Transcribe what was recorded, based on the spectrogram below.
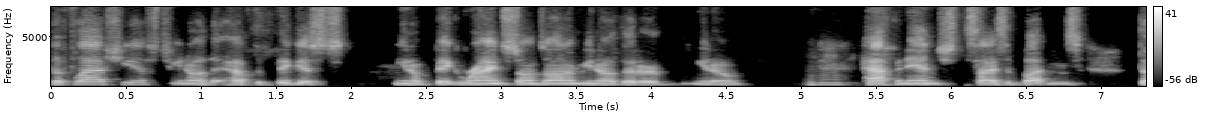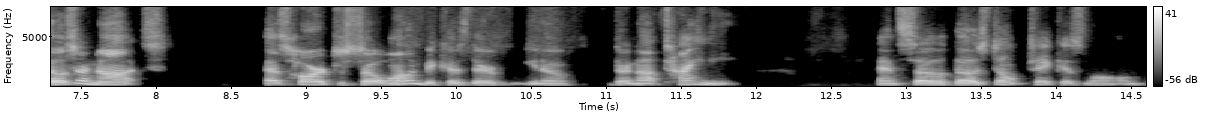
the flashiest, you know, that have the biggest, you know, big rhinestones on them, you know, that are you know Mhm. half an inch the size of buttons. Those are not as hard to sew on because they're you know they're not tiny, and so those don't take as long.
